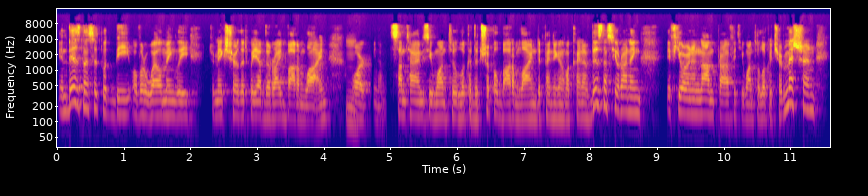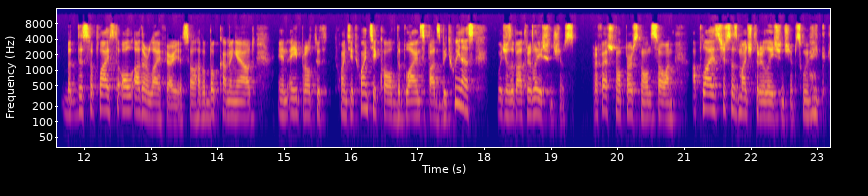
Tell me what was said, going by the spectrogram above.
in business, it would be overwhelmingly to make sure that we have the right bottom line, mm. or you know sometimes you want to look at the triple bottom line depending on what kind of business you're running. If you're in a nonprofit, you want to look at your mission, but this applies to all other life areas. So I'll have a book coming out in April 2020 called The Blind Spots between us, which is about relationships professional, personal, and so on, applies just as much to relationships. We make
